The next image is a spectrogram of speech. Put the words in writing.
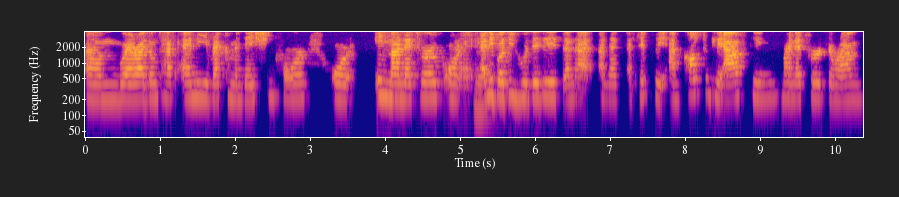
um, where I don't have any recommendation for or in my network or yeah. anybody who did it and I, and I, I, simply i'm constantly asking my network around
